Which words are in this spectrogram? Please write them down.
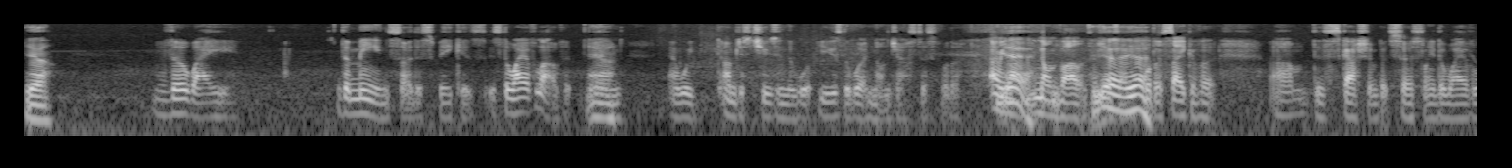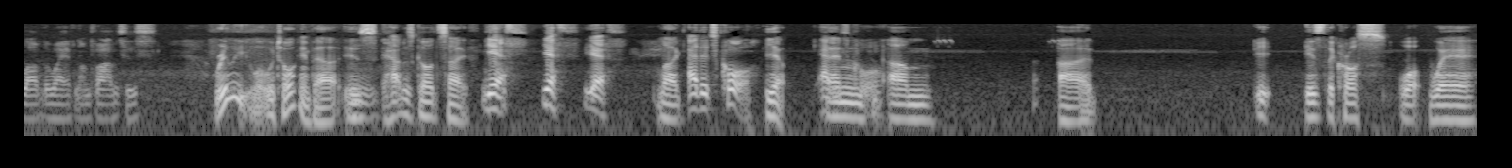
Yeah, the way, the means, so to speak, is, is the way of love. Yeah. And and we, I'm just choosing to use the word non-justice for the, I mean, Yeah. non-violence, Yeah, say, yeah. for the sake of it, um, the discussion. But certainly, the way of love, the way of non-violence is really, what we're talking about is how does God save? yes, yes, yes, Like, at its core. yeah, At and its core. um, uh, i- is the cross what where?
